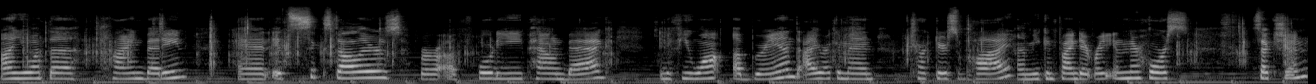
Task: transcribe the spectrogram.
Uh, you want the pine bedding, and it's six dollars for a 40 pound bag. And if you want a brand, I recommend Tractor Supply. Um, you can find it right in their horse section.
